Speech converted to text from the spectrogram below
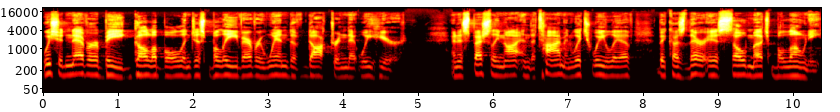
We should never be gullible and just believe every wind of doctrine that we hear. And especially not in the time in which we live, because there is so much baloney.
